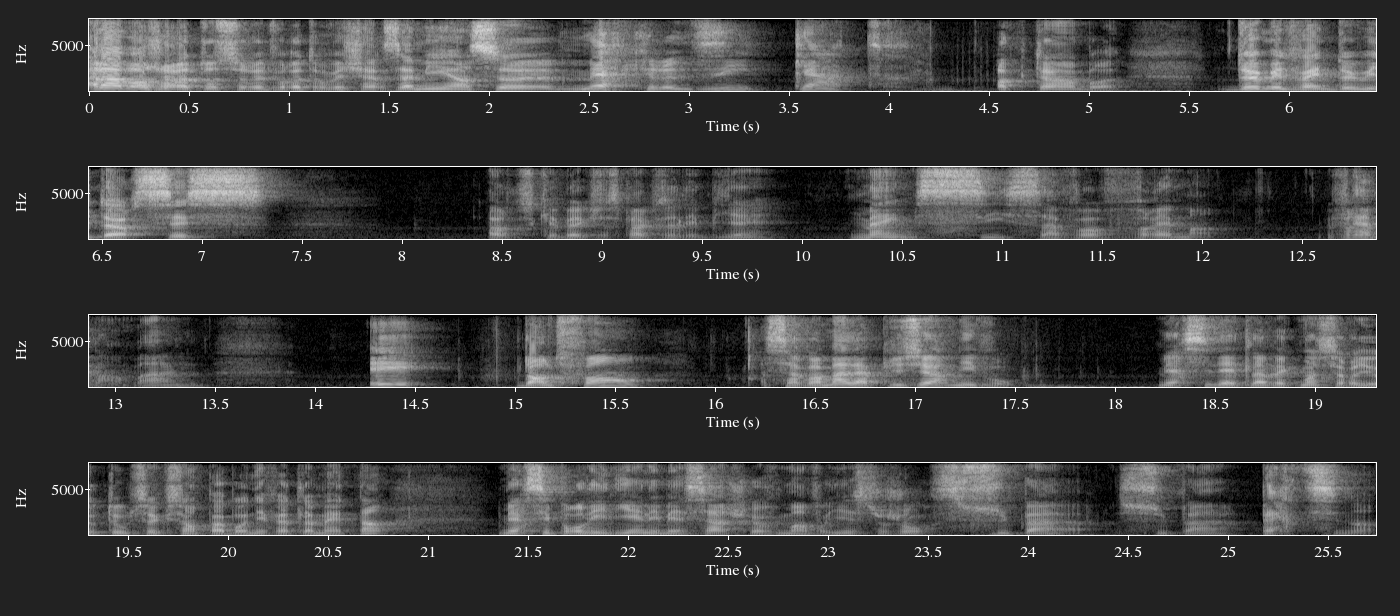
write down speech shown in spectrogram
Alors bonjour à tous, heureux de vous retrouver chers amis en ce mercredi 4 octobre 2022, 8h06, heure du Québec, j'espère que vous allez bien, même si ça va vraiment, vraiment mal. Et dans le fond, ça va mal à plusieurs niveaux. Merci d'être là avec moi sur YouTube, ceux qui ne sont pas abonnés, faites-le maintenant. Merci pour les liens, les messages que vous m'envoyez, c'est toujours super, super pertinent.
